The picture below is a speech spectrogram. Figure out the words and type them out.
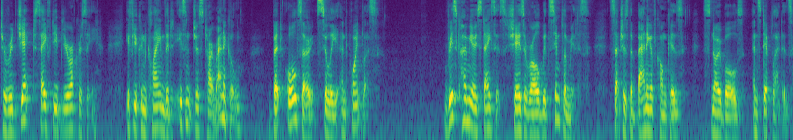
to reject safety bureaucracy if you can claim that it isn't just tyrannical, but also silly and pointless. Risk homeostasis shares a role with simpler myths, such as the banning of conkers, snowballs, and stepladders.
